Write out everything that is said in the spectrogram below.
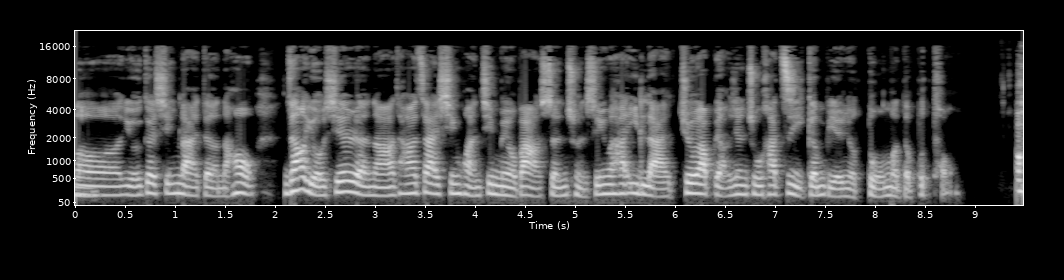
呃，有一个新来的，嗯、然后你知道有些人啊，他在新环境没有办法生存，是因为他一来就要表现出他自己跟别人有多么的不同。哦，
